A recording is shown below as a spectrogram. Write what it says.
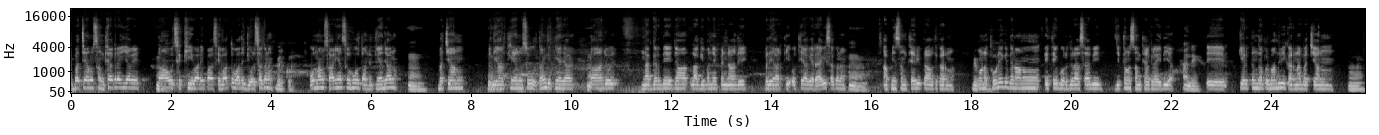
ਬੱਚਿਆਂ ਨੂੰ ਸੰਥਿਆ ਕਰਾਈ ਜਾਵੇ ਤਾਂ ਉਹ ਸਿੱਖੀ ਵਾਲੇ ਪਾਸੇ ਵੱਧ ਤੋਂ ਵੱਧ ਜੁੜ ਸਕਣ। ਬਿਲਕੁਲ। ਉਹਨਾਂ ਨੂੰ ਸਾਰੀਆਂ ਸਹੂਲਤਾਂ ਦਿੱਤੀਆਂ ਜਾਣ। ਹੂੰ। ਬੱਚਿਆਂ ਨੂੰ ਵਿਦਿਆਰਥੀਆਂ ਨੂੰ ਸਹੂਲਤਾਂ ਵੀ ਦਿੱਤੀਆਂ ਜਾਣ। ਤਾਂ ਜੋ ਨਗਰ ਦੇ ਜਾਂ ਲਾਗੇ ਬੰਨੇ ਪਿੰਡਾਂ ਦੇ ਵਿਦਿਆਰਥੀ ਉੱਥੇ ਆ ਕੇ ਰਹਿ ਵੀ ਸਕਣ। ਹੂੰ। ਆਪਣੀ ਸੰਥਿਆ ਵੀ ਪ੍ਰਾਪਤ ਕਰਨ। ਹੁਣ ਥੋੜੇ ਕਿ ਦਿਨਾਂ ਨੂੰ ਇੱਥੇ ਗੁਰਦੁਆਰਾ ਸਾਹਿਬ ਵੀ ਜਿੱਥੇ ਹੁਣ ਸੰਥਿਆ ਕਰਾਈ ਦੀ ਆ। ਹਾਂਜੀ। ਤੇ ਕੀਰਤਨ ਦਾ ਪ੍ਰਬੰਧ ਵੀ ਕਰਨਾ ਬੱਚਿਆਂ ਨੂੰ। ਹੂੰ।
